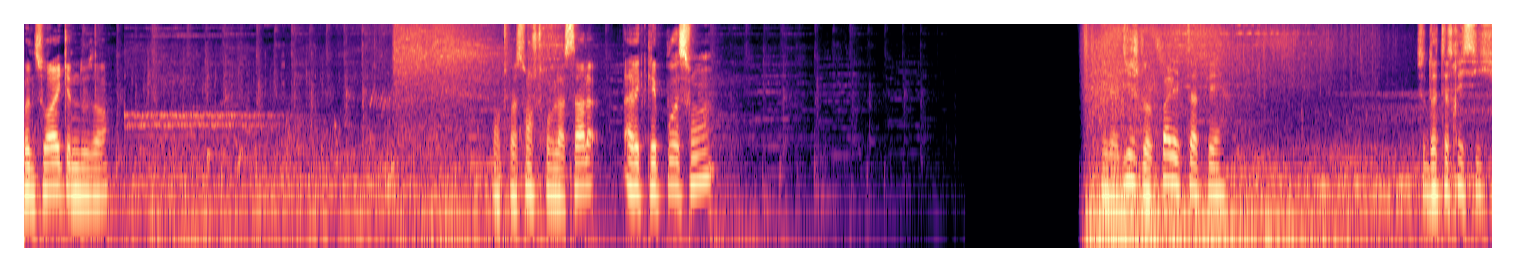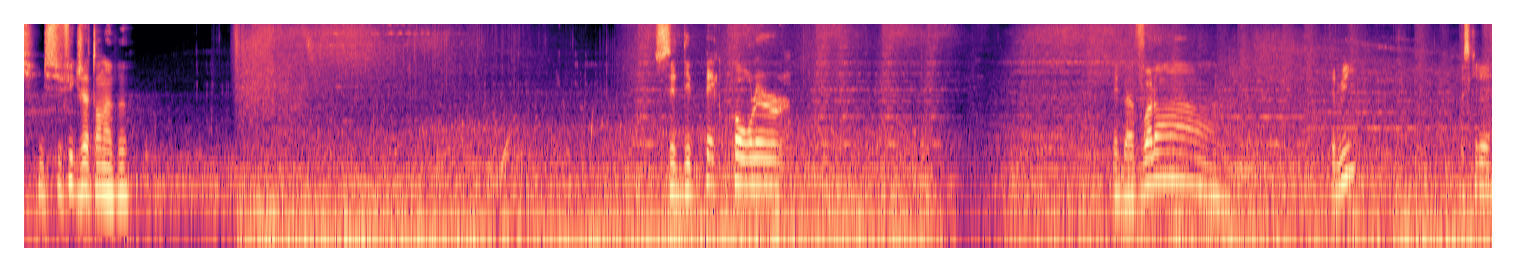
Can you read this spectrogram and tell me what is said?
Bonne soirée Kenduza. Bon, de toute façon, je trouve la salle avec les poissons. Il a dit je dois pas les taper. Ça doit être ici. Il suffit que j'attende un peu. C'est des peg powlers. Et ben voilà. C'est lui? Est-ce qu'il est?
